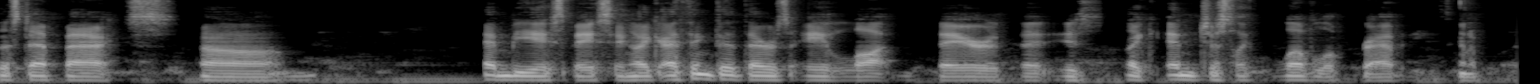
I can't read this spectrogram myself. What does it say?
the step backs, um, NBA spacing. Like, I think that there's a lot there that is like, and just like level of gravity he's going to play.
